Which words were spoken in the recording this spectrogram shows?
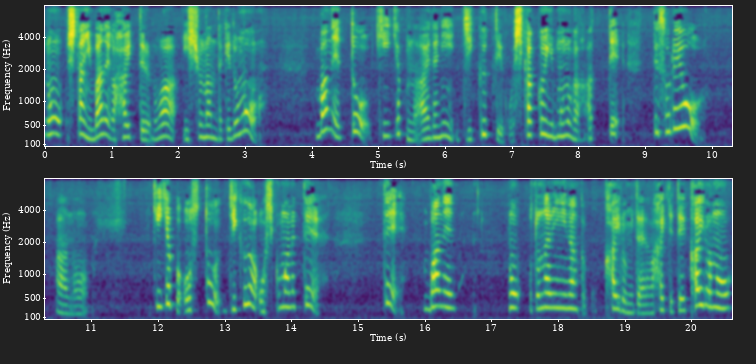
の下にバネが入ってるのは一緒なんだけども、バネとキーキャップの間に軸っていうこう四角いものがあってでそれをあのキーキャップを押すと軸が押し込まれてでバネのお隣になんか回路みたいなのが入ってて回路の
